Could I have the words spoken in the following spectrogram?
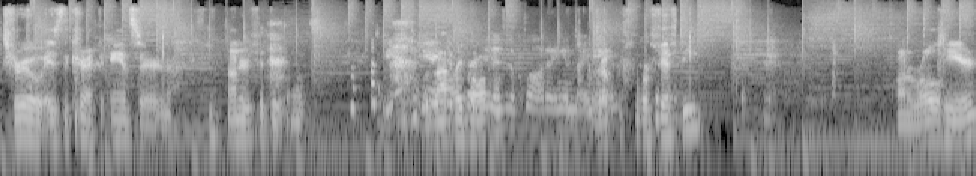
True is the correct answer. 150 points. The Volleyball. is applauding in my We're up to 450. On a roll here.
